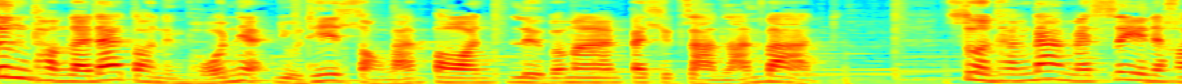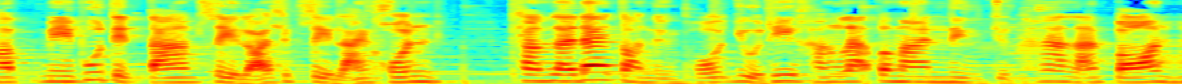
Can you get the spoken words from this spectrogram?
ซึ่งทำรายได้ต่อหนึ่งโพสต์เนี่ยอยู่ที่ 2 ล้านปอนด์หรือประมาณ 83 ล้านบาท ส่วนทางด้านเมสซี่นะครับมีผู้ติดตาม 414 ล้านคนทำรายได้ต่อหนึ่งโพสต์อยู่ที่ครั้งละประมาณ 1.5 ล้านปอนด์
